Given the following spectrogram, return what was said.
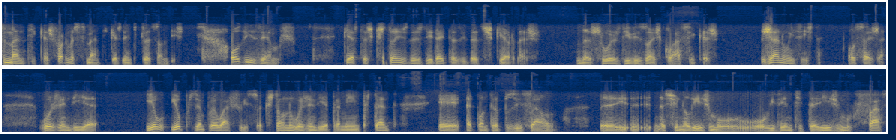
semânticas, formas semânticas de interpretação disto. Ou dizemos que estas questões das direitas e das esquerdas, nas suas divisões clássicas, já não existem. Ou seja, hoje em dia, eu, eu por exemplo, eu acho isso. A questão hoje em dia para mim importante é a contraposição eh, nacionalismo ou identitarismo face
